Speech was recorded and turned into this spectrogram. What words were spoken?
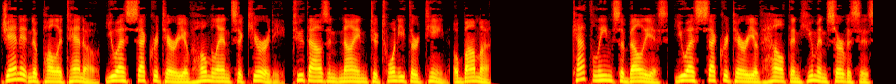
Janet Napolitano, U.S. Secretary of Homeland Security, 2009–2013 Obama Kathleen Sebelius, U.S. Secretary of Health and Human Services,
